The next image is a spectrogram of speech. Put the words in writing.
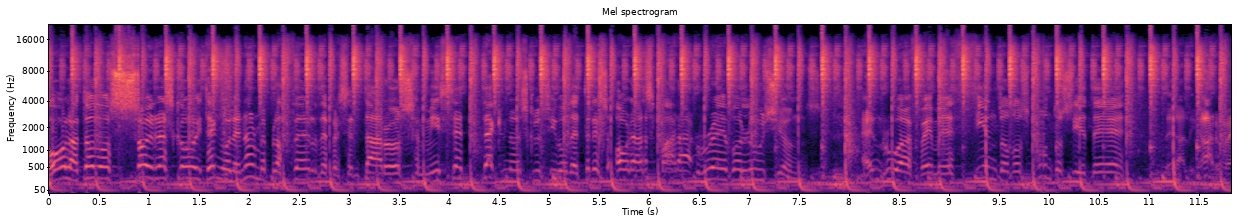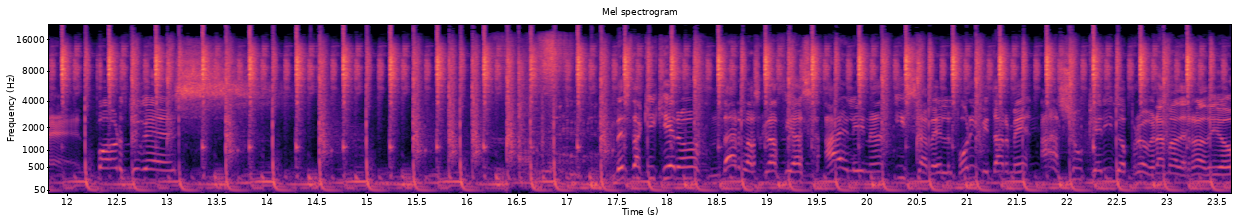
Hola a todos, soy Resco y tengo el enorme placer de presentaros mi set techno exclusivo de 3 horas para Revolutions en Rua FM 102.7 de la Ligarbe, portugués. Desde aquí quiero dar las gracias a Elena Isabel por invitarme a su querido programa de radio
